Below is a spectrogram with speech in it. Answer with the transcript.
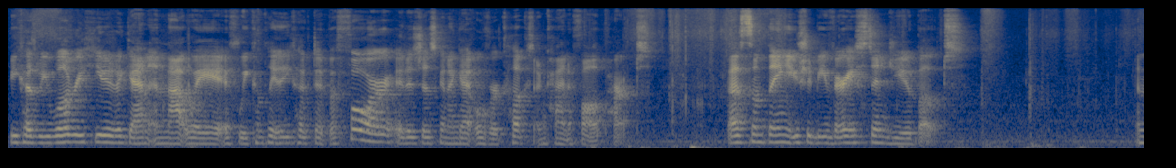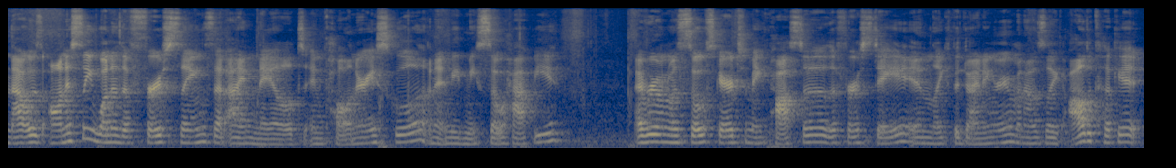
because we will reheat it again and that way if we completely cooked it before it is just going to get overcooked and kind of fall apart. That's something you should be very stingy about. And that was honestly one of the first things that i nailed in culinary school and it made me so happy. Everyone was so scared to make pasta the first day in like the dining room and i was like i'll cook it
